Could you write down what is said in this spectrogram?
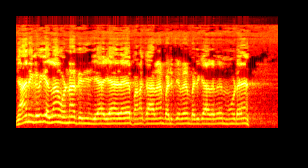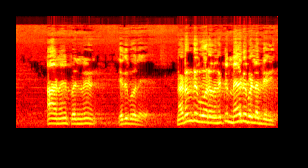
ஞானிகளுக்கு எல்லாம் ஒன்னா தெரியும். ஏ- ஏழை பணக்காரன் படிச்சவன் படிக்காதவன் மூடன் ஆணு பெண்ணு எது போல. நடந்து போறவனுக்கு மேடு பள்ளம் தெரியும்.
